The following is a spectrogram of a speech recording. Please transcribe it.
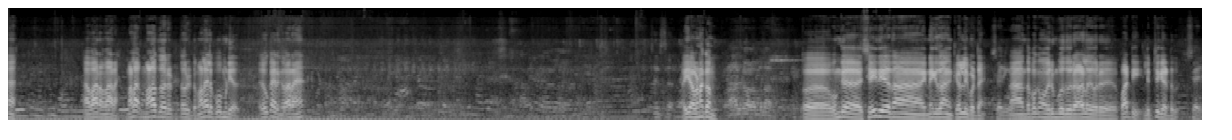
ஆ ஆ வரேன் வரேன். மழை மழை தவறு தவறிட்டு மழையில் போக முடியாது. உட்காருங்க வரேன். ஐயா வணக்கம். உங்கள் செய்தியை தான் இன்னைக்கு தான் கேள்விப்பட்டேன். நான் அந்த பக்கம் வரும்போது ஒரு ஆள் ஒரு பாட்டி லிஃப்ட் கேட்டது. சரி.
